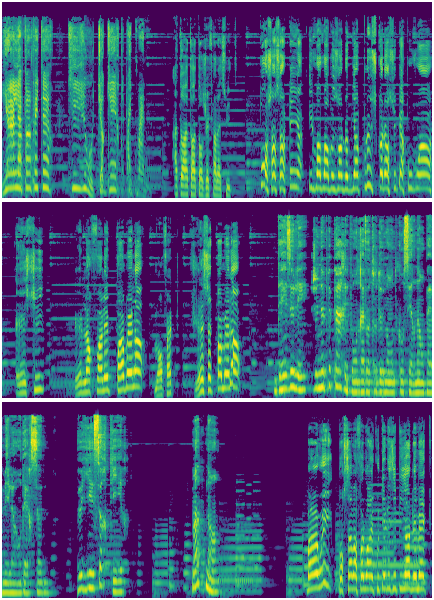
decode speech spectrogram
et un lapin péteur qui joue au Joker de Batman. Attends, attends, attends, je vais faire la suite. Pour s'en sortir, ils vont avoir besoin de bien plus que leur super pouvoir. Et si? Il leur fallait Pamela. Mais en fait, j'ai cette Pamela? Désolé, je ne peux pas répondre à votre demande concernant Pamela Anderson. Veuillez sortir. Maintenant. Bah oui, pour ça va falloir écouter les épisodes les mecs.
